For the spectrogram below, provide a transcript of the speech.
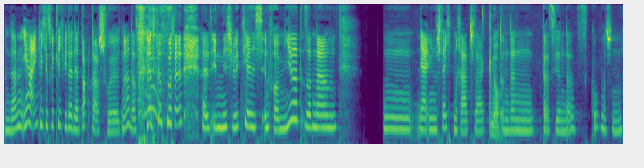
Und dann, ja, eigentlich ist wirklich wieder der Doktor schuld, ne? Dass, dass halt ihn nicht wirklich informiert, sondern mh, ja, ihm einen schlechten Ratschlag Genau. gibt. Und dann passieren das komischen.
